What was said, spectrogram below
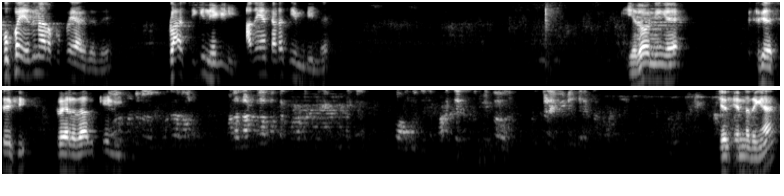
குப்பை எதனால குப்பையாகுது அது? பிளாஸ்டிக் நெகிழி. அதை ஏன் தடை செய்ய முடியல? ஏதோ நீங்க சரி வேற ஏதாவது கேள்வி? எ- என்னதுங்க?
